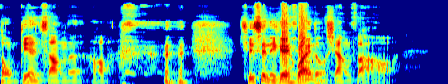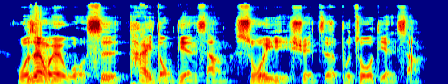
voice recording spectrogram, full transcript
懂电商呢？哈，其实你可以换一种想法哈。我认为我是太懂电商，所以选择不做电商。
